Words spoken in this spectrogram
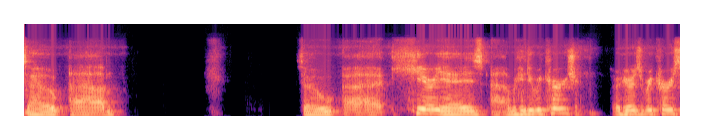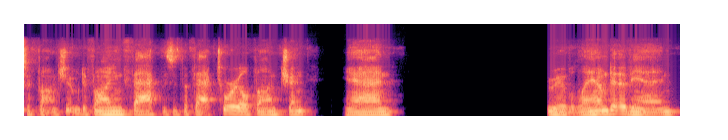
So, um, so uh, here is, uh, we can do recursion. So here's a recursive function. Defining fact. This is the factorial function. And we have lambda of n,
